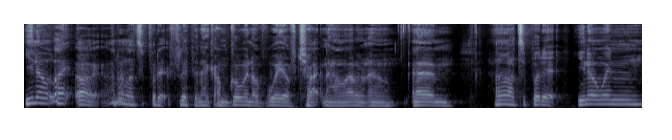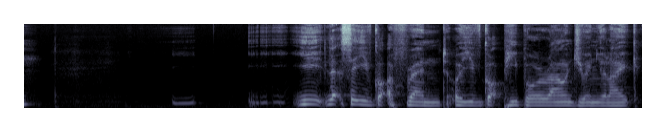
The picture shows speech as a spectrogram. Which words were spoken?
you know, like oh, I don't know how to put it. Flipping like I'm going off way off track now. I don't know. Um, I don't know how to put it. You know when you let's say you've got a friend or you've got people around you and you're like,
